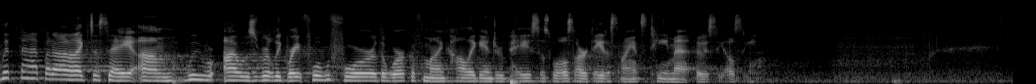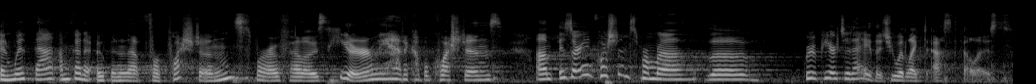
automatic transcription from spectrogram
with that, but I'd like to say um, we were, I was really grateful for the work of my colleague Andrew Pace as well as our data science team at OCLC. And with that, I'm going to open it up for questions for our fellows here. We had a couple questions. Um, is there any questions from uh, the group here today that you would like to ask fellows?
